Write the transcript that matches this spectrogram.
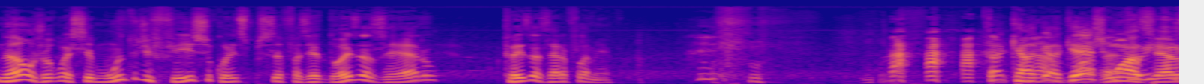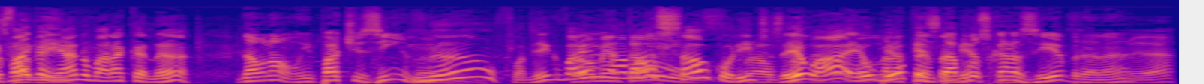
Não, o jogo vai ser muito difícil. O Corinthians precisa fazer 2 a 0 3 a 0 Flamengo. tá, que, Não, que, acha que 1 o a 0 Corinthians vai Flamengo. ganhar no Maracanã? Não, não, um empatezinho. meu. Não, o Flamengo vai amassar o, o- Corinthians. pra- eu, pra ah, é o meu tentar pensamento. buscar a zebra, né? É.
